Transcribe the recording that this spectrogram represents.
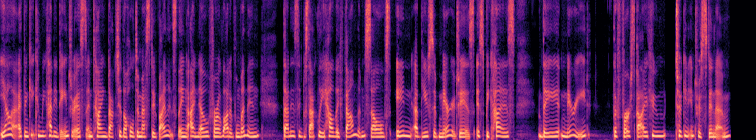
yeah, I think it can be kind of dangerous. And tying back to the whole domestic violence thing, I know for a lot of women, that is exactly how they found themselves in abusive marriages, is because they married the first guy who took an interest in them.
